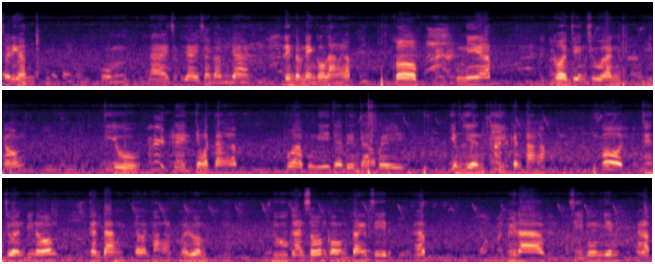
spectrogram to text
สวัสดีครับ ผมนายสุภชัยสังกัปัญญาเล่นตำแหน่งกองหลังนะครับ ก็พรุ่งนี้นะครับ ก็เชิญชวนพี่น้องที่อยู่ในจังหวัดตรังครับ เพราะว่าพรุ่งนี้จะเดินทางไปเยี่ยมเยียนที่กันตังครับ ก็เชิญชวนพี่น้องกันตังชาวกันตังครับมาร่วมดูการซ้อมของตังเอฟซีนะครับ เวลา4โมงเย็นนะครับ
